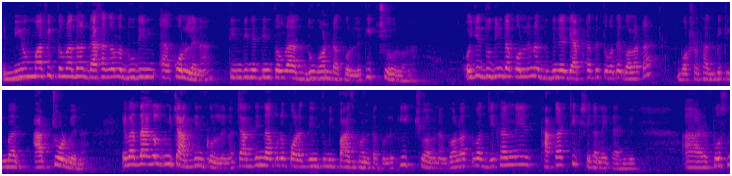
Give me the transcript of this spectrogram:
নিয়ম মাফিক তোমরা ধর দেখা গেল দুদিন করলে না, তিন দিনের দিন তোমরা দু ঘণ্টা করলে, কিচ্ছু হলো না। ওই যে দুদিনটা করলে না, দুদিনের গ্যাপটাতে তোমাদের গলাটা বসা থাকবে কিংবা আর চড়বে না। এবার দেখা গেলো তুমি চার দিন করলে না, চার দিন না করে পরের দিন তুমি পাঁচ ঘণ্টা করলে, কিচ্ছু হবে না। গলা তোমার যেখানে থাকার ঠিক সেখানেই থাকবে। আর প্রশ্ন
